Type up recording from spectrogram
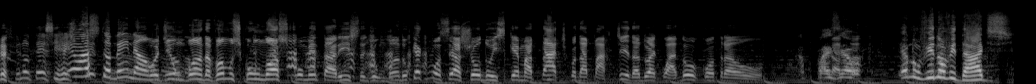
Acho que não tem esse Eu respeito. acho também não. Ô, de Umbanda, vamos com o nosso comentarista de Umbanda. O que é que você achou do esquema tático da partida do Equador contra o... Rapaz, eu, eu não vi novidades.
